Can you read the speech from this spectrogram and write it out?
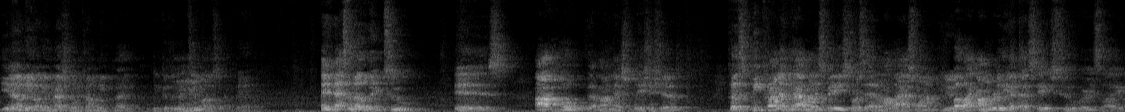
Yeah, I think, I think the matrimony kind of linked, like, because of that too. I was like, damn. And that's another thing too, is I hope that my next relationship, because we kind of got on this page towards the end of my last one, Yeah. but like I'm really at that stage too where it's like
